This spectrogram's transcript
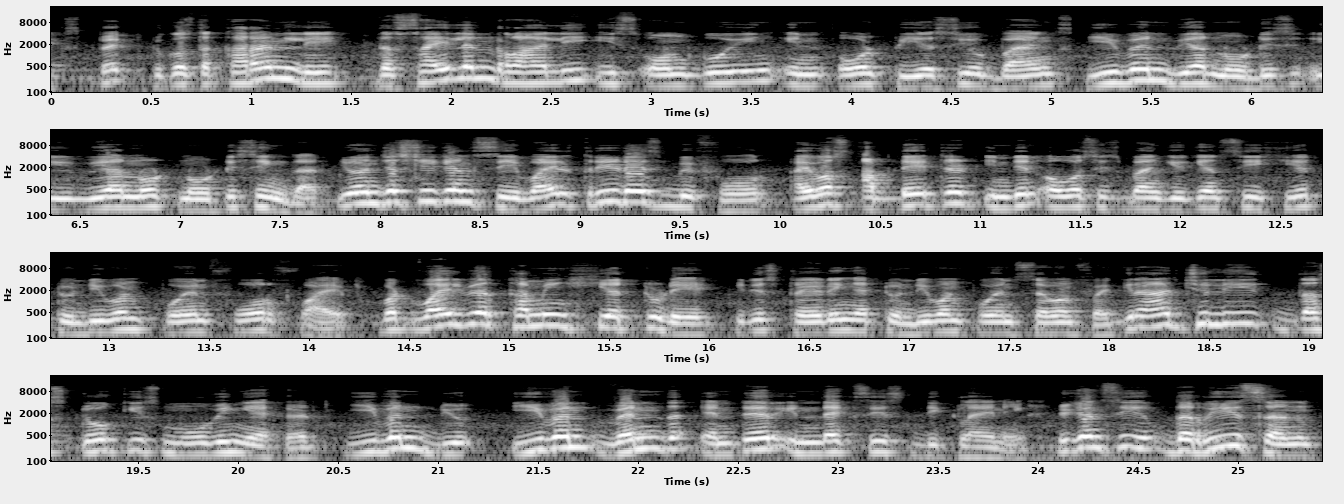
expect because the currently the silent rally is ongoing in all PSU banks. Even we are noticing we are not noticing that. You just you can see while three days before I was updated Indian Overseas Bank you can see here 21.45 but while we are coming here today it is trading at 21.75 gradually the stock is moving ahead even due, even when the entire index is declining. You can see the reason.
